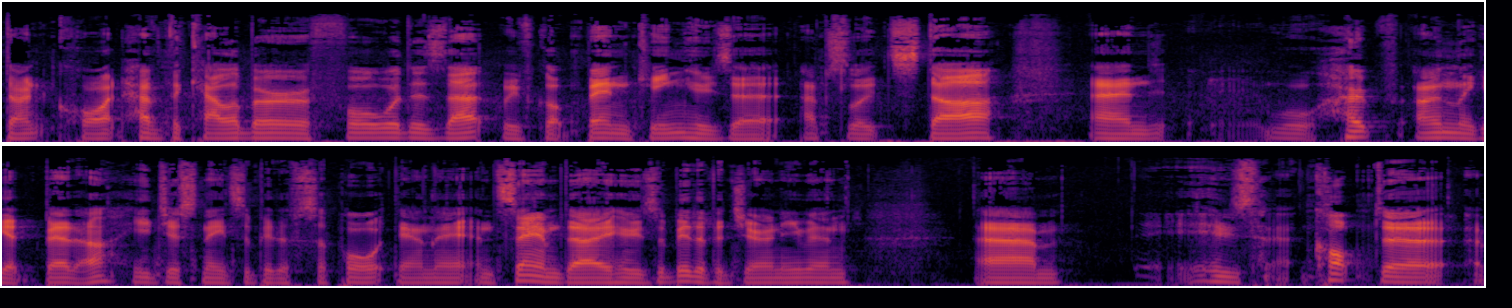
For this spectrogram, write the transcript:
don't quite have the caliber of forward as that. We've got Ben King, who's an absolute star, and will hope only get better. He just needs a bit of support down there. And Sam Day, who's a bit of a journeyman, um, who's copped a, a,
